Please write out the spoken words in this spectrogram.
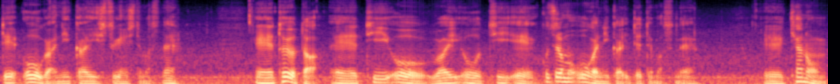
で O が2回出現してますね、えー、トヨタ、えー、TOYOTA こちらも O が2回出てますね、えー、キャノン、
